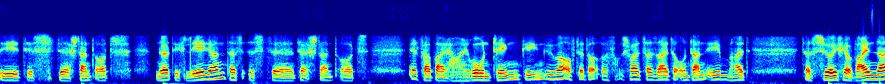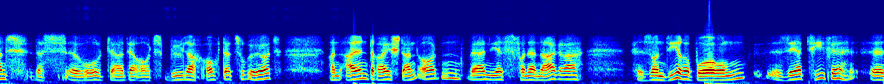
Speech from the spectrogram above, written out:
die, das, der Standort nördlich Legern, das ist äh, der Standort etwa bei Hohenteng gegenüber auf der Schweizer Seite und dann eben halt das Zürcher Weinland, das, äh, wo der, der Ort Bülach auch dazu gehört. An allen drei Standorten werden jetzt von der NAGRA äh, Sondierbohrungen, sehr tiefe äh,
